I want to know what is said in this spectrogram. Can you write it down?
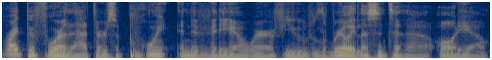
right before that, there's a point in the video where if you really listen to the audio,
